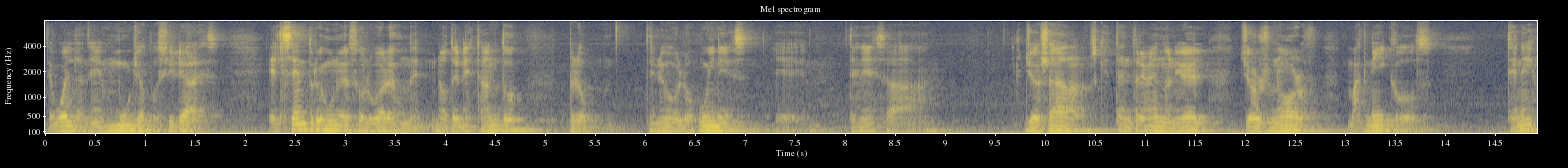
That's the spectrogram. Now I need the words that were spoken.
de vuelta tenés muchas posibilidades. El centro es uno de esos lugares donde no tenés tanto, pero de nuevo los wins, eh, tenés a Josh Adams, que está en tremendo nivel, George North, McNichols, tenés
